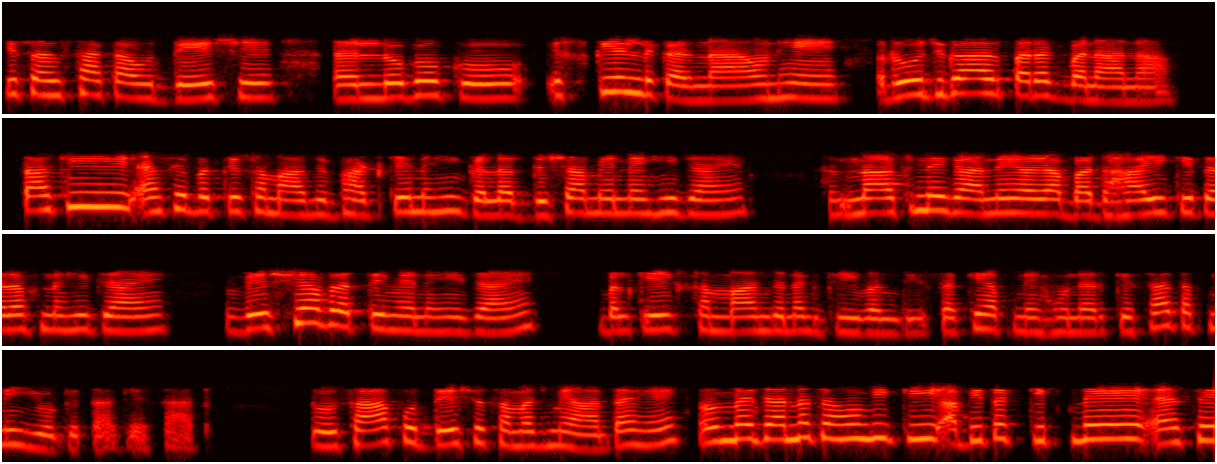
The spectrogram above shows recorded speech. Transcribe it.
कि संस्था का उद्देश्य लोगों को स्किल्ड करना, उन्हें रोज़गार परक बनाना, ताकि ऐसे बच्चे समाज में भटके नहीं, गलत दिशा में नहीं जाएँ, नाचने गाने या बधाई की तरफ़ नहीं जाएँ, वेश्यावृत्ति में नहीं जाएँ, बल्कि एक सम्मानजनक जीवन जी सके अपने हुनर के साथ, अपनी योग्यता के साथ। तो साफ़ उद्देश्य समझ में आता है। और मैं जानना चाहूँगी कि अभी तक कितने ऐसे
